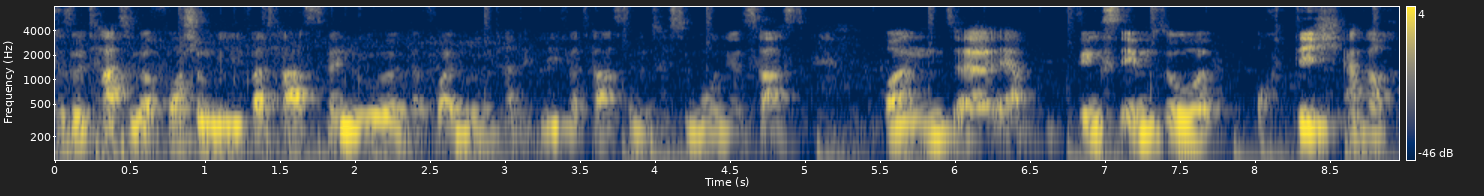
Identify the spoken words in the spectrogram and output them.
Resultate auf Forschung geliefert hast, wenn du davor eben Resultate geliefert hast, wenn du Testimonials hast und äh, ja, bringst eben so auch dich einfach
